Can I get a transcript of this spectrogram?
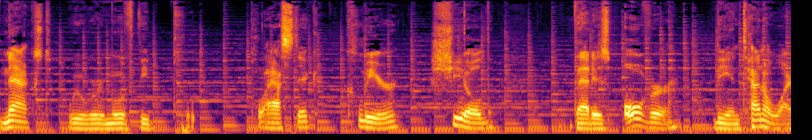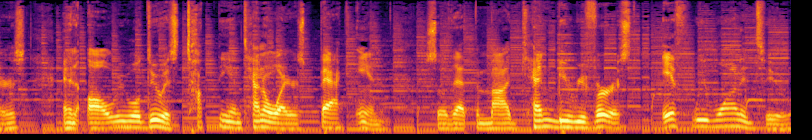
Next, we will remove the pl- plastic clear shield that is over the antenna wires, and all we will do is tuck the antenna wires back in so that the mod can be reversed if we wanted to,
